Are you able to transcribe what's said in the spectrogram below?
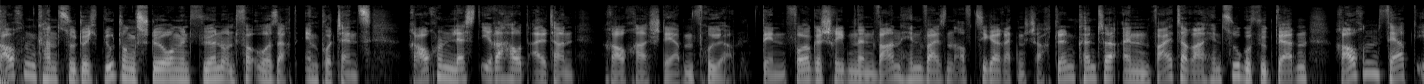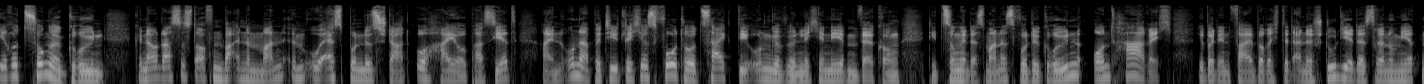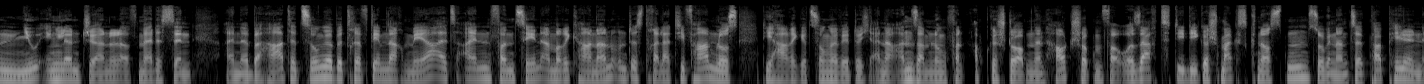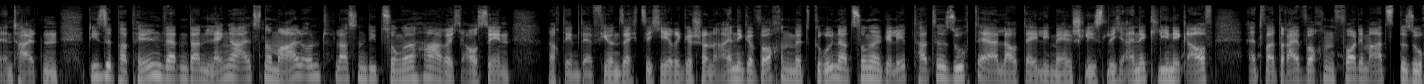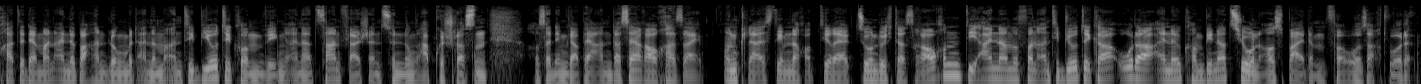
Rauchen kann zu Durchblutungsstörungen führen und verursacht Impotenz. Rauchen lässt ihre Haut altern. Raucher sterben früher. Den vorgeschriebenen Warnhinweisen auf Zigarettenschachteln könnte ein weiterer hinzugefügt werden. Rauchen färbt ihre Zunge grün. Genau das ist offenbar einem Mann im US-Bundesstaat Ohio passiert. Ein unappetitliches Foto zeigt die ungewöhnliche Nebenwirkung. Die Zunge des Mannes wurde grün und haarig. Über den Fall berichtet eine Studie des renommierten New England Journal of Medicine. Eine behaarte Zunge betrifft demnach mehr als einen von zehn Amerikanern und ist relativ harmlos. Die haarige Zunge wird durch eine Ansammlung von abgestorbenen Hautschuppen verursacht, die die Geschmacksknospen, sogenannte Papillen, enthalten. Diese Papillen werden dann länger als normal und lassen die Zunge haarig aussehen. Nachdem der 64-Jährige schon einige Wochen mit grüner Zunge gelebt hatte, suchte er laut Daily Mail schließlich eine Klinik auf. Etwa drei Wochen vor dem Arztbesuch hatte der Mann eine Behandlung mit einem Antibiotikum wegen einer Zahnfleischentzündung abgeschlossen. Außerdem gab er an, dass er Raucher sei. Unklar ist demnach, ob die Reaktion durch das Rauchen, die Einnahme von Antibiotika oder eine Kombination aus beidem verursacht wurde.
